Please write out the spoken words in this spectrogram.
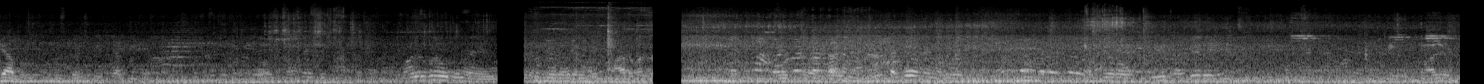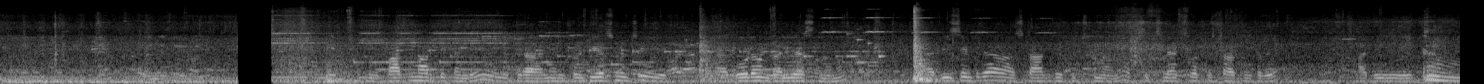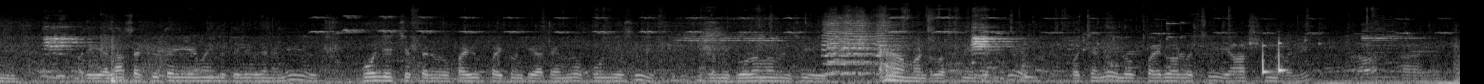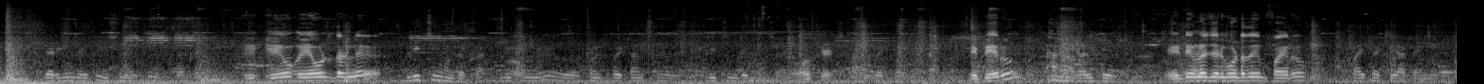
Shop పాత market అండి. ఇక్కడ నేను ట్వంటీ ఇయర్స్ నుంచి గోడౌన్ రన్ చేస్తున్నాను. రీసెంట్గా స్టాక్ తెప్పించుకున్నాను. ఒక సిక్స్ ల్యాక్స్ వరకు స్టాక్ ఉంటుంది. అది మరి ఎలా సర్క్యూట్ అయ్యి ఏమైందో తెలియదు కానండి ఫోన్ చేసి చెప్పారు. ఫైవ్ ఫైవ్ ట్వంటీ ఆ టైంలో ఫోన్ చేసి ఇట్లా మీ గోడౌన్లో నుంచి మంటలు వస్తున్నాయని చెప్తే వచ్చాను. ఈలోపు ఫైర్ వాళ్ళు వచ్చి ఆపుతున్నారండి. ఆ, జరిగింది అయితే విషయం అయితే సార్ ఏముంటుందండి? బ్లీచింగ్ ఉంటుంది sir. Bleaching twenty five tons bleaching తెప్పించాను ఓకే. మీ పేరు? రవితేజ్ ఏ టైంలో జరిగి ఉంటుంది ఫైర్? ఫైవ్ థర్టీ ఆ టైంలో.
